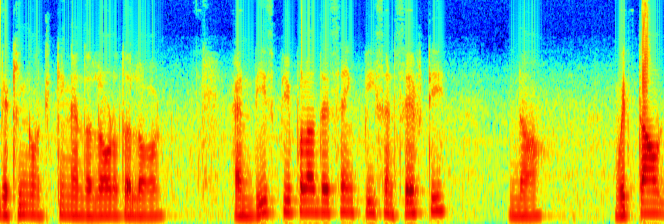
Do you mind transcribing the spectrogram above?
the King of the King and the Lord of the Lord. And these people are they saying peace and safety? No. Without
